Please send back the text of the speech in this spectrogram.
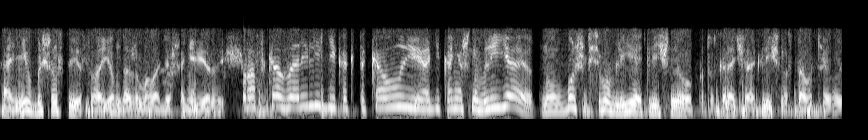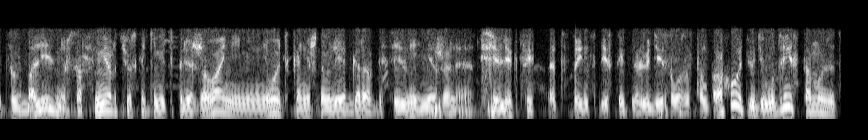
они в большинстве своем, даже молодежь, они верующие. Рассказы о религии как таковые, они, конечно, влияют, но больше всего влияет личный опыт. Вот когда человек лично сталкивается с болезнью, со смертью, с какими-то переживаниями, на него это, конечно, влияет гораздо сильнее, нежели все лекций. Это, в принципе, действительно людей с возрастом проходит, люди мудрее становятся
